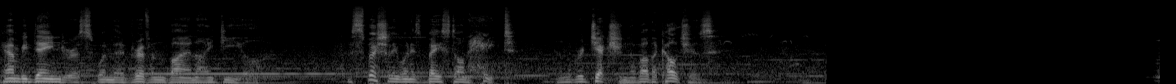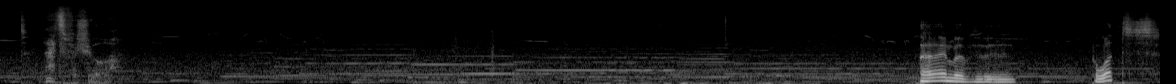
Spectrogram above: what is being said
can be dangerous when they're driven by an ideal. Especially when it's based on hate and the rejection of other cultures. That's for sure. I'm a... v- What?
